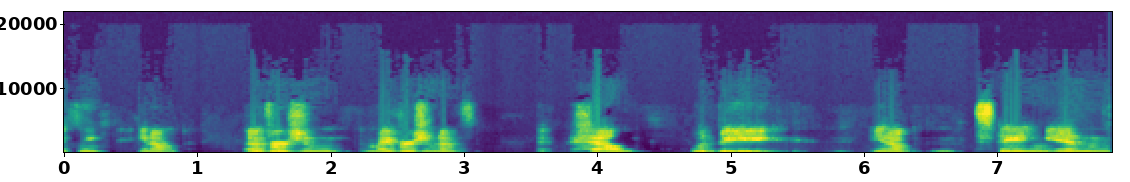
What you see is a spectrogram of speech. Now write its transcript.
I think you know a version my version of hell would be you know staying in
